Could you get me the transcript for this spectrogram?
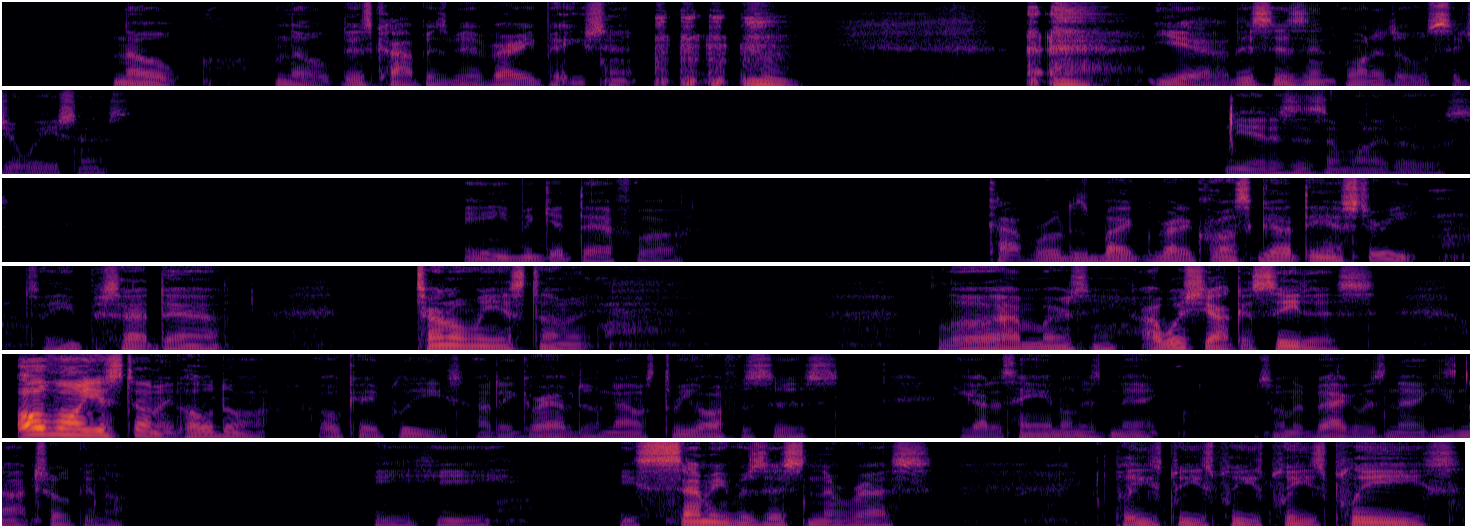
No, no, this cop has been very patient. yeah, this isn't one of those situations. Yeah, this isn't one of those. He didn't even get that far. Cop rode his bike right across the goddamn street. So he sat down. Turn over your stomach. Lord have mercy. I wish y'all could see this. Over on your stomach. Hold on. Okay, please. Oh, they grabbed him. Now it's three officers. He got his hand on his neck. It's on the back of his neck. He's not choking him. He he he's semi resisting arrest. Please, please, please, please, please.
